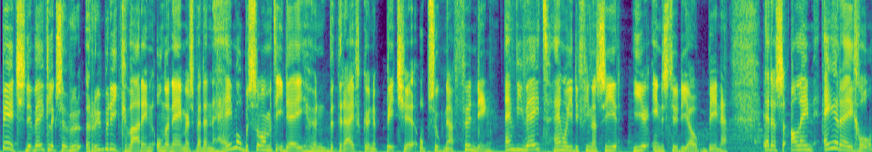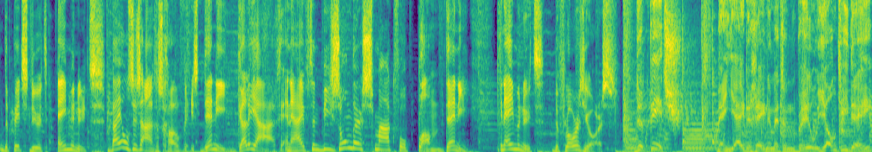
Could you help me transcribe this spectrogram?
pitch, de wekelijkse rubriek waarin ondernemers met een hemelbestormend idee hun bedrijf kunnen pitchen op zoek naar funding. En wie weet hengel je de financier hier in de studio binnen. Er is alleen één regel, de pitch duurt één minuut. Bij ons is aangeschoven is Danny Galliard en hij heeft een bijzonder smaakvol plan. Danny, in één minuut, the floor is yours. De pitch. Ben jij degene met een briljant idee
